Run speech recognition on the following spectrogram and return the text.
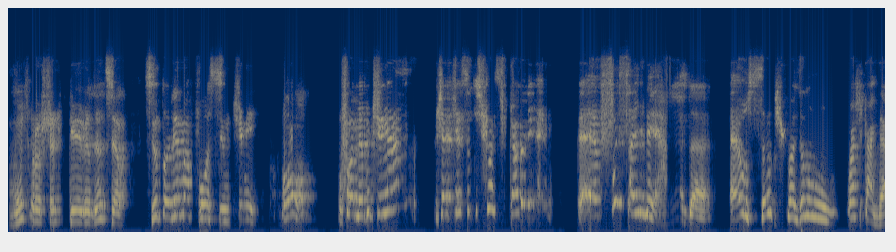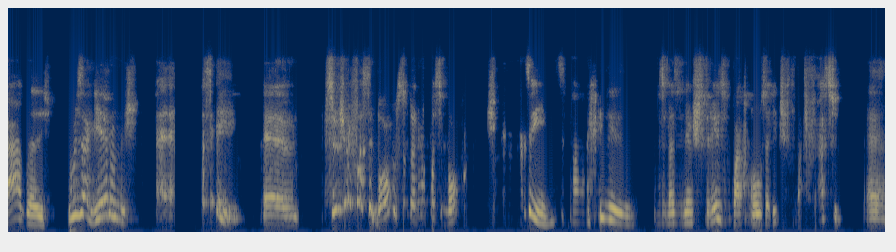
muito broxante, porque, meu Deus do céu, se o Tolima fosse um time bom, o Flamengo tinha, já tinha sido desclassificado ali. É, foi saída errada, é, o Santos fazendo umas cagadas, os zagueiros. É, assim, é, se o time fosse bom, se o Tolima fosse bom, assim, acho que mais ou menos três quatro gols ali, tipo, fácil. É,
